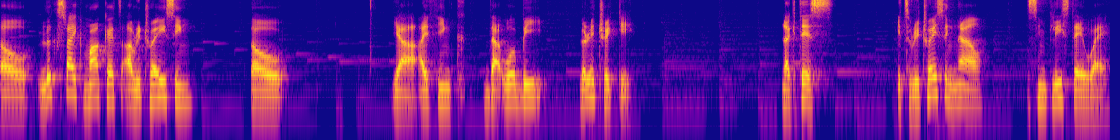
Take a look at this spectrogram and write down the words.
So looks like markets are retracing. So yeah, I think that will be very tricky like this. It's retracing now, simply stay away.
